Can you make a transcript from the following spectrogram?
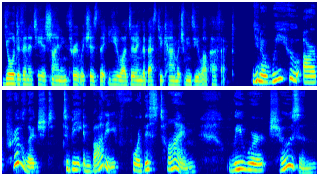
your divinity is shining through, which is that you are doing the best you can, which means you are perfect. You know, we who are privileged to be in body for this time, we were chosen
